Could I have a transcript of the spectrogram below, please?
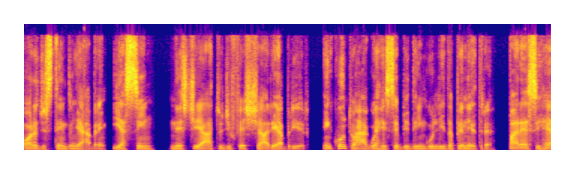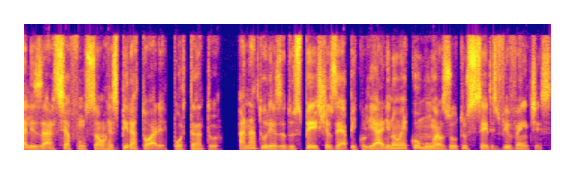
ora distendem e abrem. E assim, neste ato de fechar e abrir, enquanto a água é recebida e engolida penetra, parece realizar-se a função respiratória. Portanto, a natureza dos peixes é peculiar e não é comum aos outros seres viventes.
